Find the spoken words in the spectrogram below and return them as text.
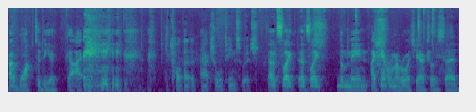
I want to be a guy. call that an actual team switch. that's like that's like the main. I can't remember what she actually said.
